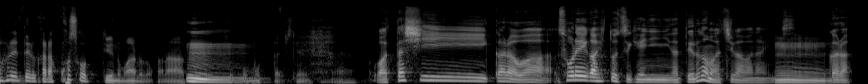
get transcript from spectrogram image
溢れてるからこそっていうのもあるのかなと思ったりしてるんですよね。私からはそれが一つ原因になっているのは間違わないんです、うん。だから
